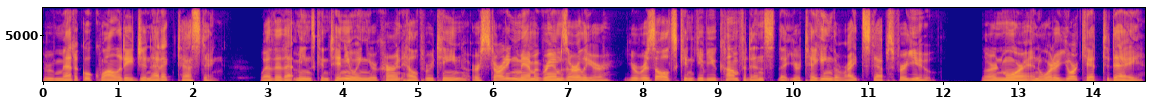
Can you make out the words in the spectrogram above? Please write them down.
through medical quality genetic testing. Whether that means continuing your current health routine or starting mammograms earlier, your results can give you confidence that you're taking the right steps for you. Learn more and order your kit today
